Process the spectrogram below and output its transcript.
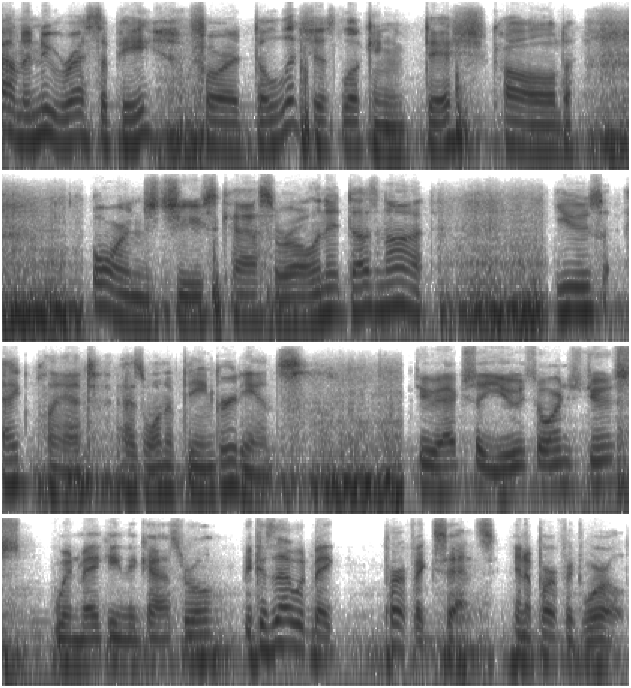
found a new recipe for a delicious looking dish called orange juice casserole, and it does not use eggplant as one of the ingredients. Do you actually use orange juice when making the casserole? Because that would make perfect sense in a perfect world.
